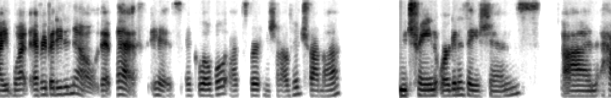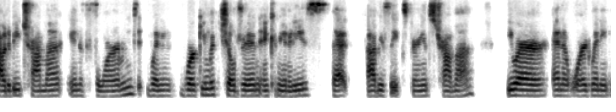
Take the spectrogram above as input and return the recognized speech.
I want everybody to know that Beth is a global expert in childhood trauma. You train organizations on how to be trauma informed when working with children in communities that obviously experience trauma. You are an award winning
